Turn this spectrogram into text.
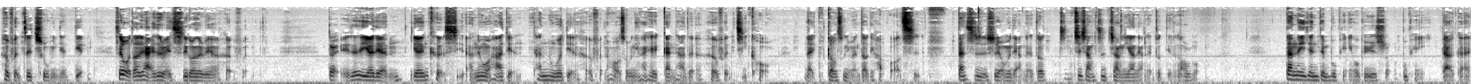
河粉最出名的店，所以我到现在还是没吃过那边的河粉。对，也就是有点有点可惜啊。如果他点他如果点河粉的话，说不定还可以干他的河粉几口，来告诉你们到底好不好吃。但事实是我们两个都就像智障一样，两个都点老蒙。但那间店不便宜，我必须说不便宜，大概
